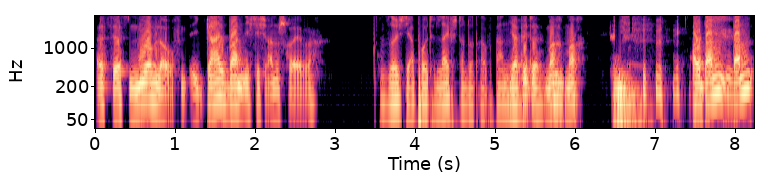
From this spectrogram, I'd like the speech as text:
als wärst du nur am Laufen. Egal wann ich dich anschreibe. Soll ich dir ab heute einen Live-Standort an? Ja, bitte, mach, mach. Aber dann, dann,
